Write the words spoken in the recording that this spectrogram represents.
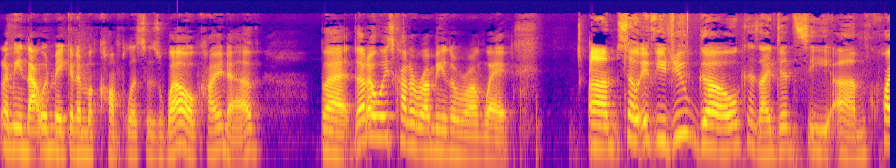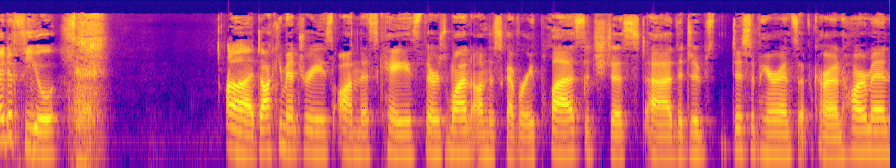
I mean, that would make it him accomplice as well, kind of. But that always kind of rubbed me the wrong way. Um, so if you do go, because I did see um, quite a few uh, documentaries on this case. There's one on Discovery Plus. It's just uh, the di- disappearance of Kyron Horman.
